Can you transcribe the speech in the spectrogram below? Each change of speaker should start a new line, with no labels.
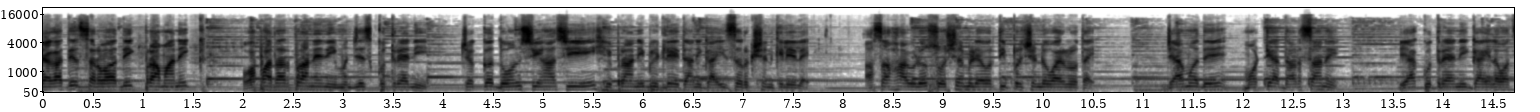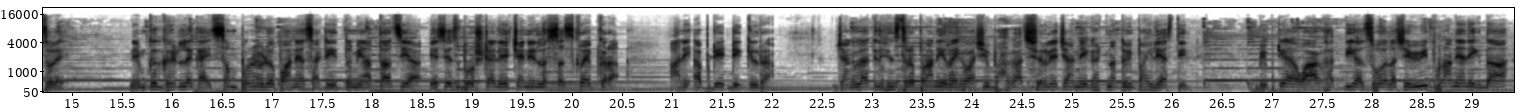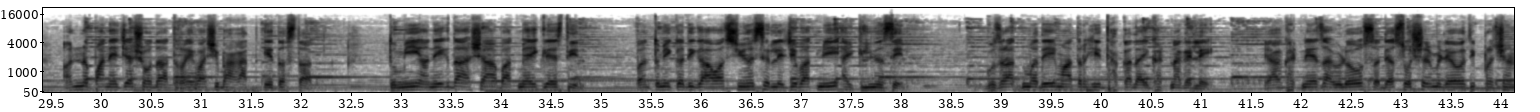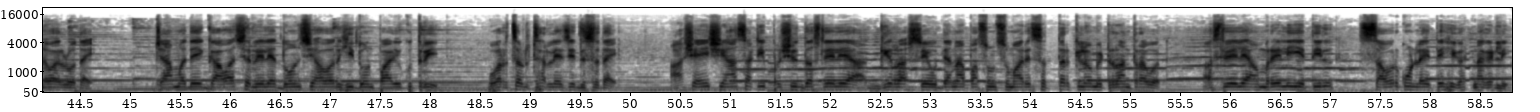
जगातील सर्वाधिक प्रामाणिक वफादार प्राण्यांनी म्हणजेच कुत्र्यांनी चक्क दोन सिंहाशी हे प्राणी भिडले आहेत आणि गायीचं रक्षण केलेलं आहे. असा हा व्हिडिओ सोशल मीडियावरती प्रचंड व्हायरल होत आहे. ज्यामध्ये मोठ्या धाडसाने या कुत्र्यांनी गायीला वाचवलंय. नेमकं घडलं काय? संपूर्ण व्हिडिओ पाहण्यासाठी तुम्ही आताच या एस एस ब्रोस्टाईल या चॅनेलला सबस्क्राईब करा आणि अपडेट देखील राहा. जंगलातील हिंस्र प्राणी रहिवाशी भागात शिरल्याच्या अनेक घटना तुम्ही पाहिल्या असतील. बिबट्या वाघ हत्ती अस्वल असे विविध प्राणी अनेकदा अन्न पाण्याच्या शोधात रहिवाशी भागात येत असतात. तुम्ही अनेकदा अशा बातम्या ऐकल्या असतील पण तुम्ही कधी गावात सिंह शिरल्याची बातमी ऐकली नसेल. गुजरातमध्ये मात्र ही धक्कादायक घटना घडली. या घटनेचा व्हिडिओ सध्या सोशल मीडियावरती प्रचंड व्हायरल होत आहे. ज्यामध्ये गावात शिरलेल्या दोन सिंहावर ही दोन पाळीव कुत्री वरचढ ठरल्याचे दिसत आहे. आशियाई सिंहासाठी प्रसिद्ध असलेल्या गिर राष्ट्रीय उद्यानापासून सुमारे सत्तर किलोमीटर अंतरावर असलेल्या अमरेली येथील सावरकोंडला येथे ही घटना घडली.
